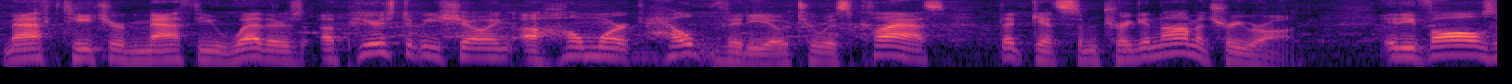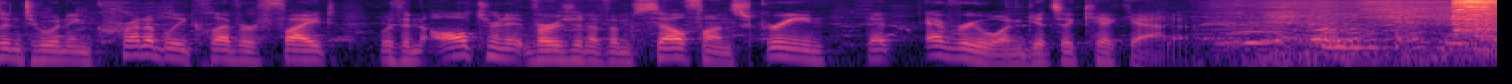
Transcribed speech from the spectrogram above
Math teacher Matthew Weathers appears to be showing a homework help video to his class that gets some trigonometry wrong. It evolves into an incredibly clever fight with an alternate version of himself on screen that everyone gets a kick out of.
